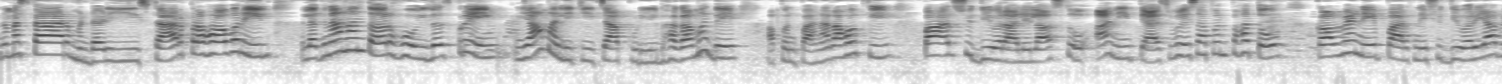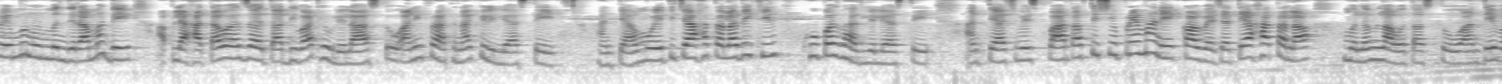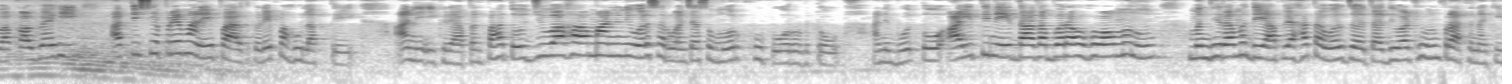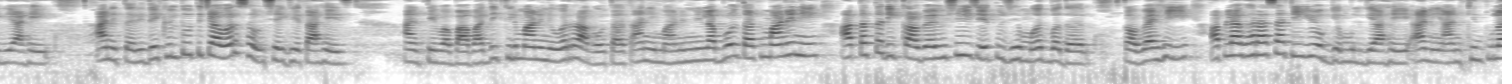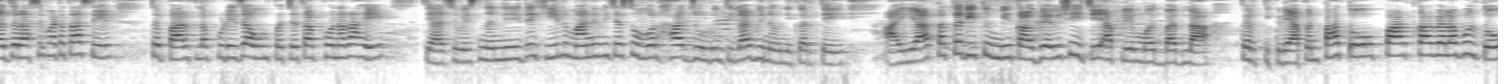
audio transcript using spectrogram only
नमस्कार मंडळी. स्टार प्रवाहावरील लग्नानंतर होईलच प्रेम या मालिकेच्या पुढील भागामध्ये आपण पाहणार आहोत की पार्थ शुद्धीवर आलेला असतो आणि त्याच वेळेस आपण पाहतो काव्याने पार्थने शुद्धीवर यावे म्हणून मंदिरामध्ये आपल्या हातावर जळता दिवा ठेवलेला असतो आणि प्रार्थना केलेली असते. आणि त्यामुळे तिच्या हाताला देखील खूपच भाजलेले असते. आणि त्याच वेळेस पार्थ अतिशय प्रेमाने काव्याच्या त्या हाताला मलम लावत असतो आणि तेव्हा काव्याही अतिशय प्रेमाने पार्थकडे पाहू लागते. आणि इकडे आपण पाहतो जीवा हा मानिनीवर सर्वांच्या समोर खूप ओरडतो आणि होतो. आई तिने दादा बरा व्हावा म्हणून मंदिरामध्ये आपल्या हातावर जळता दिवा ठेवून प्रार्थना केली आहे. आणि तरी देखील तू तिच्यावर संशय घेत आहेस. आणि तेव्हा बाबा देखील मानिनीवर रागवतात आणि मानिनीला बोलतात मानिनी आता तरी काव्याविषयीचे तुझे मत बदल. काव्या ही आपल्या घरासाठी योग्य मुलगी आहे आणि आणखीन तुला जर असे वाटत असेल तर पार्थला पुढे जाऊन पश्चाताप होणार आहे. त्याच वेळेस नंदिनी देखील मानिनीच्या समोर हात जोडून तिला विनवणी करते. आई आता तरी तुम्ही काव्याविषयीचे आपले मत बदला. तर तिकडे आपण पाहतो पार्थ काव्याला बोलतो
